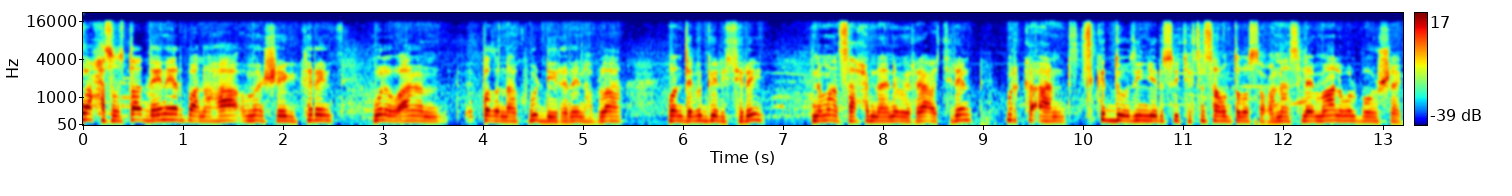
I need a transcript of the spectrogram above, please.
waan xasuustaa dee yar baan ahaa umaan sheegi karayn walow aanan badanaa kuba dhiiranayn hablaha. Waan dabageli jiray inamaan saaxiibnayna way raaci jireen. Marka aan sikadoodin yar u sii jirta saan u soconaa isle maalin walba u sheeg.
